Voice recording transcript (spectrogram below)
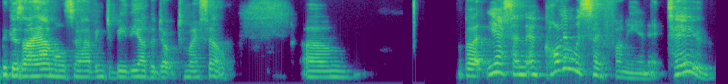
because I am also having to be the other Doctor myself. Um, but yes, and, and Colin was so funny in it too.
